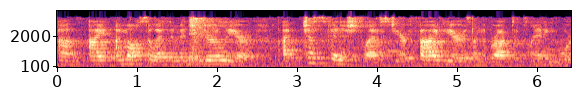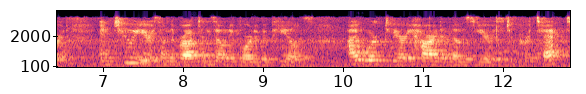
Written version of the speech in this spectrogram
Um, I, I'm also, as I mentioned earlier, I've just finished last year five years on the Brockton Planning Board and two years on the Brockton Zoning Board of Appeals. I worked very hard in those years to protect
